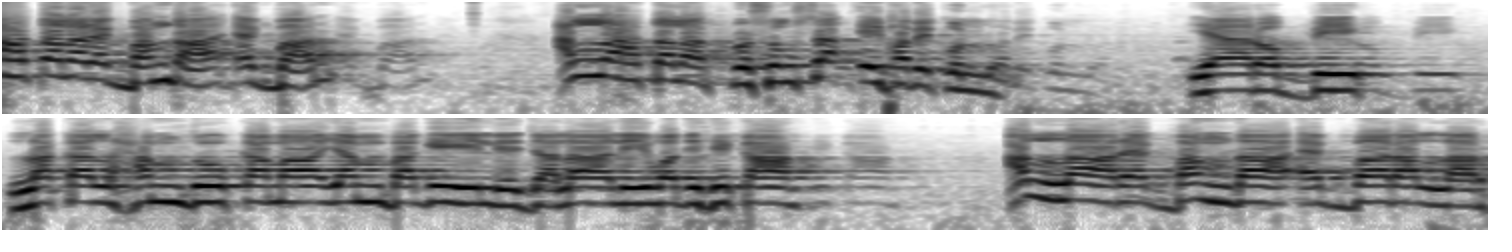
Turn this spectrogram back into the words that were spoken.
আল্লাহ তালার এক বান্দা একবার আল্লাহ তালার প্রশংসা এইভাবে করল। আল্লাহর এক বান্দা একবার আল্লাহর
